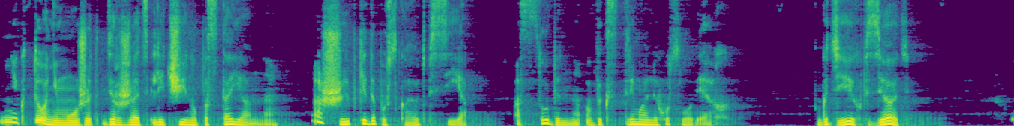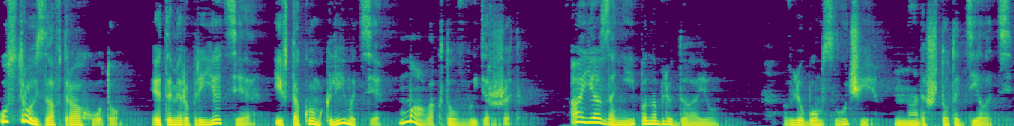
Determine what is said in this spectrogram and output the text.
Никто не может держать личину постоянно. Ошибки допускают все, особенно в экстремальных условиях. Где их взять? Устрой завтра охоту. Это мероприятие и в таком климате мало кто выдержит. А я за ней понаблюдаю. В любом случае надо что-то делать.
